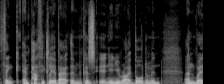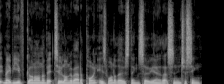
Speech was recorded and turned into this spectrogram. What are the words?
think empathically about them because and you're right boredom and and maybe you've gone on a bit too long about a point is one of those things so yeah that's an interesting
